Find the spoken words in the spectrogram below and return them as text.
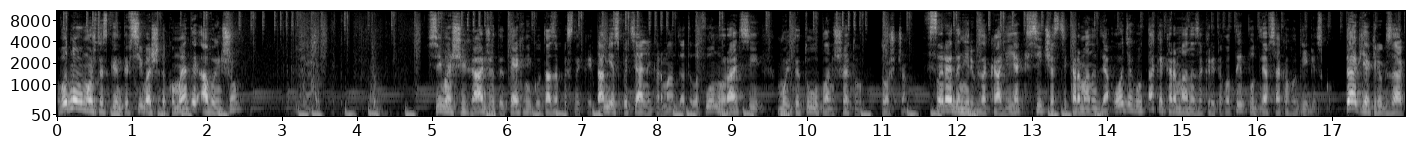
В одну ви можете скинути всі ваші документи, а в іншу всі ваші гаджети, техніку та записники. Там є спеціальний карман для телефону, рації, мультитулу, планшету тощо. Всередині рюкзака є як сітчасті кармани для одягу, так і кармани закритого типу для всякого дріб'язку. Так як рюкзак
